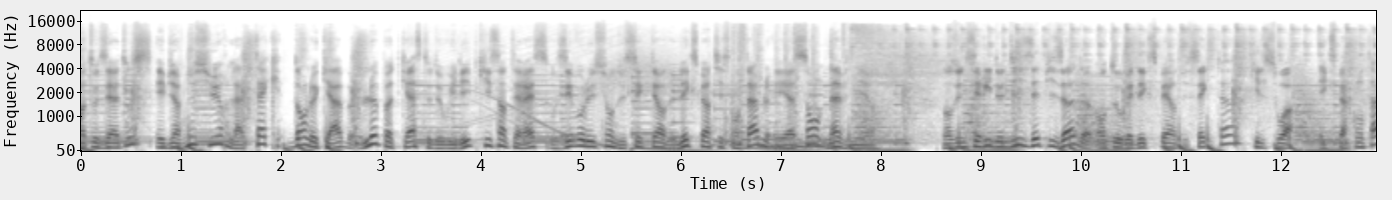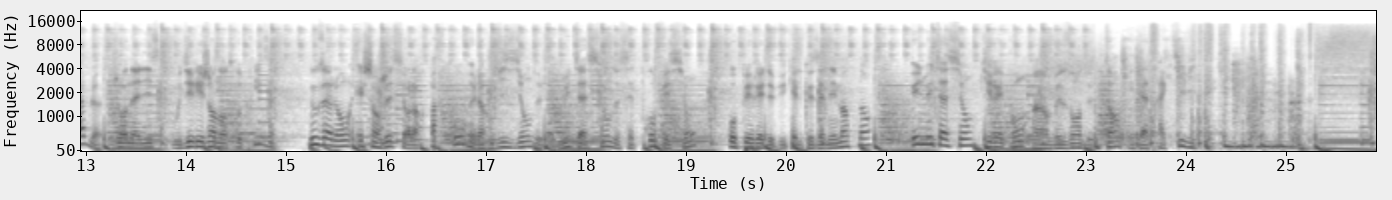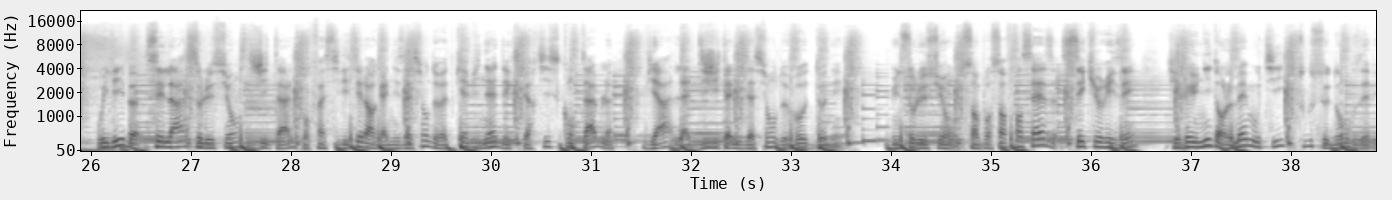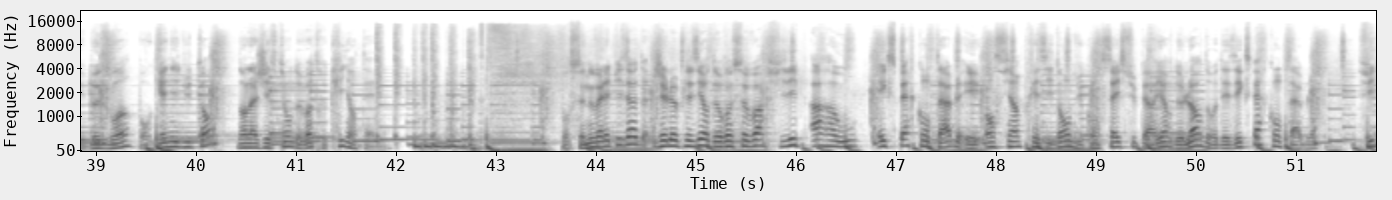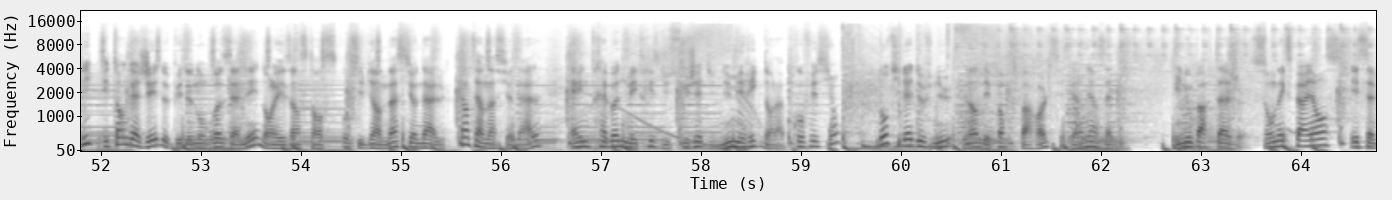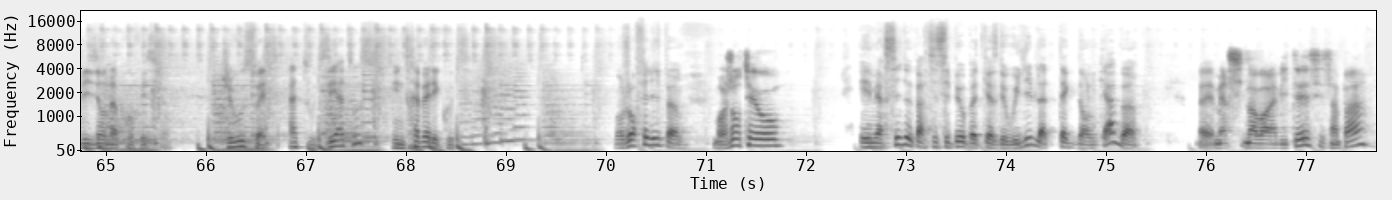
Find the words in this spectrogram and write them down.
Bonjour à toutes et à tous et bienvenue sur La Tech dans le Cab, le podcast de Willip qui s'intéresse aux évolutions du secteur de l'expertise comptable et à son avenir. Dans une série de 10 épisodes entourés d'experts du secteur, qu'ils soient experts comptables, journalistes ou dirigeants d'entreprise, nous allons échanger sur leur parcours et leur vision de la mutation de cette profession, opérée depuis quelques années maintenant, une mutation qui répond à un besoin de temps et d'attractivité. Willib, c'est la solution digitale pour faciliter l'organisation de votre cabinet d'expertise comptable via la digitalisation de vos données. Une solution 100% française, sécurisée, qui réunit dans le même outil tout ce dont vous avez besoin pour gagner du temps dans la gestion de votre clientèle. Pour ce nouvel épisode, j'ai le plaisir de recevoir Philippe Araou, expert comptable et ancien président du Conseil supérieur de l'Ordre des experts comptables. Philippe est engagé depuis de nombreuses années dans les instances aussi bien nationales qu'internationales et a une très bonne maîtrise du sujet du numérique dans la profession, dont il est devenu l'un des porte-parole ces dernières années. Il nous partage son expérience et sa vision de la profession. Je vous souhaite à toutes et à tous une très belle écoute. Bonjour Philippe. Bonjour Théo. Et merci de participer au podcast de Willy, la tech dans le cab. Ben, merci de m'avoir invité, c'est sympa.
